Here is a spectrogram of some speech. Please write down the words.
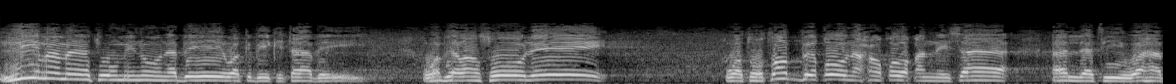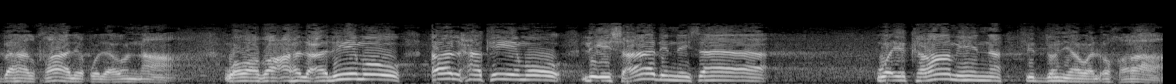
لم ما تؤمنون به وبكتابه وبرسوله؟ وتطبقون حقوق النساء التي وهبها الخالق لهن. ووضعها العليم الحكيم لإسعاد النساء. وإكرامهن في الدنيا والأخرى.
